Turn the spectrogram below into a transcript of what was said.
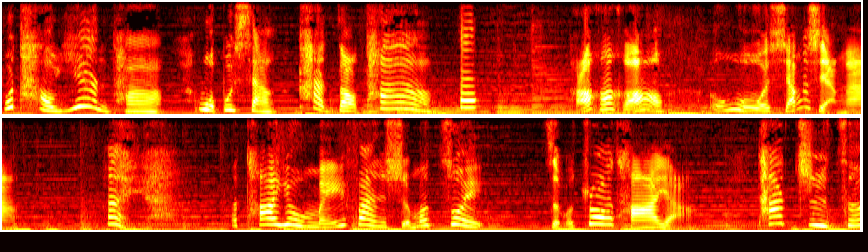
我讨厌他，我不想看到他。好好好，我想想啊。哎呀，他又没犯什么罪，怎么抓他呀？他指责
